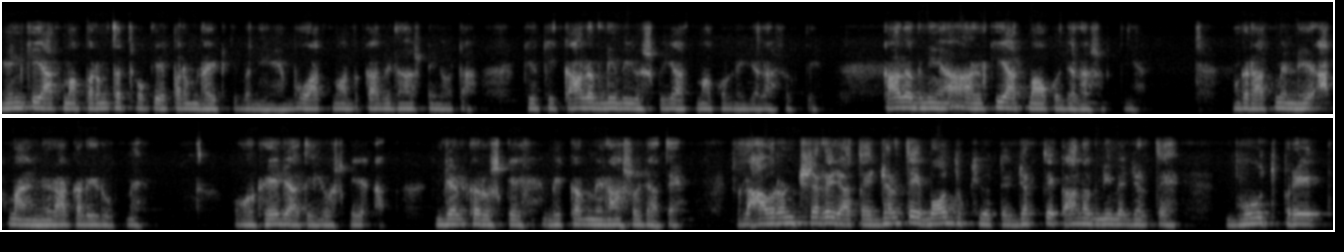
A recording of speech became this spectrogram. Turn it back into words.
जिनकी आत्मा परम तत्व के परम लाइट की बनी है, वो आत्मा का विनाश नहीं होता, क्योंकि काल अग्नि भी उसकी आत्मा को नहीं जला सकती। काल अग्नि हल्की आत्माओं को जला सकती है, मगर आत्मा आत्माएँ निराकारी रूप में वो रह जाती है, उसके, जलकर उसके विक्रम में नाश हो जाते हैं। मतलब आवरण चले जाते हैं, जलते, बहुत दुखी होते हैं, जलते काल अग्नि में जलते हैं, भूत, प्रेत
